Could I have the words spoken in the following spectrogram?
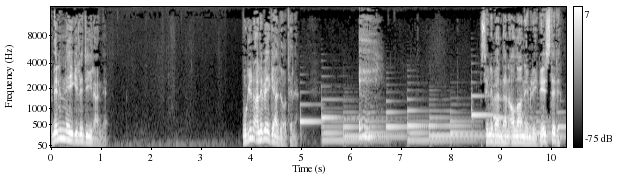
benimle ilgili değil anne. Bugün Ali Bey geldi otele. Ee, Seni benden Allah'ın emriyle istedi.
